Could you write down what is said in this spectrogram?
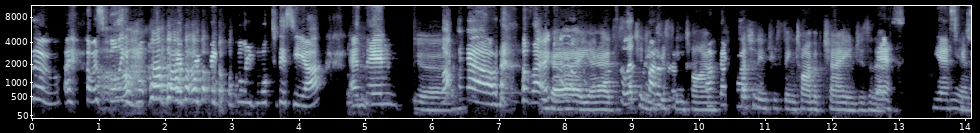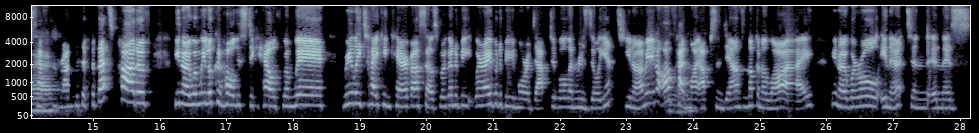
them. I, I was fully booked, fully booked this year, and then yeah, lockdown. like, okay, yeah, it's such an interesting time. Such an interesting time of change, isn't it? Yes, yes, yeah. we just have to run with it. But that's part of you know when we look at holistic health when we're really taking care of ourselves. We're going to be we're able to be more adaptable and resilient you know? I mean i've had my ups and downs i'm not going to lie. You know we're all in it and and there's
